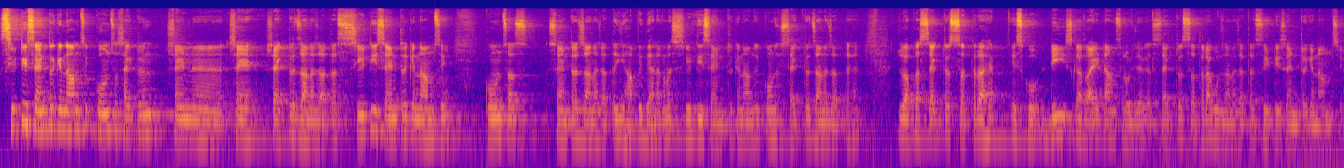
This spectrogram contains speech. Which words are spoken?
सिटी सेंटर के नाम से कौन सा सेक्टर से, सेक्टर जाना जाता है? सिटी सेंटर के नाम से कौन सा सेंटर जाना जाता है? यहाँ पे ध्यान रखना सिटी सेंटर के नाम से कौन सा सेक्टर जाना जाता है? जो आपका सेक्टर सत्रह है इसको डी इसका राइट आंसर हो जाएगा। सेक्टर सत्रह को जाना जाता है सिटी सेंटर के नाम से।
